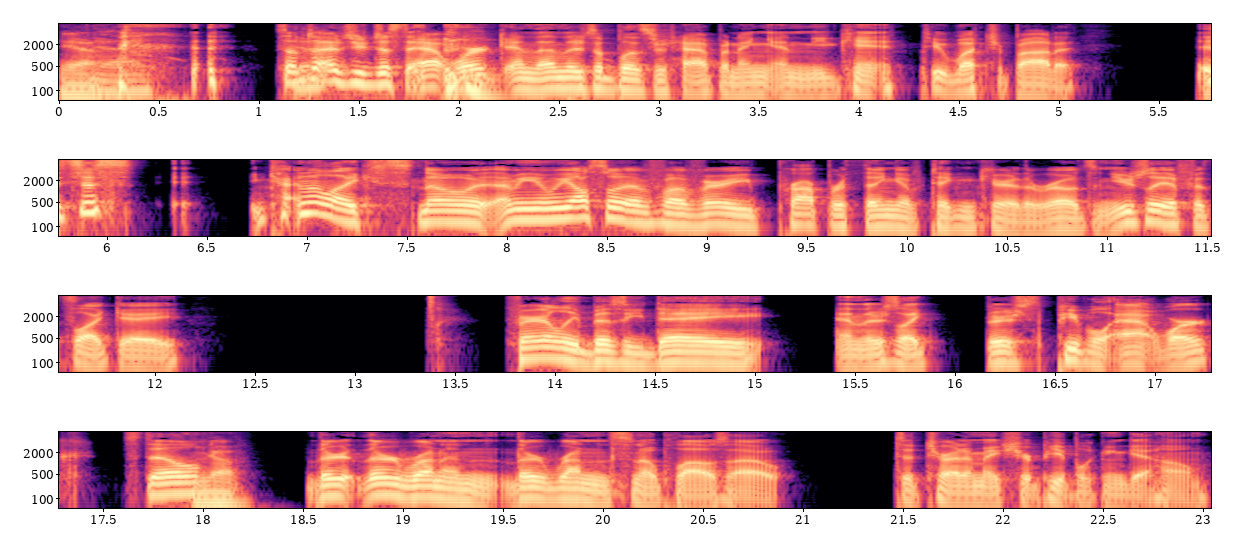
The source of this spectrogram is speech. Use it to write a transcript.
Yeah, yeah. Sometimes you're just at work and then there's a blizzard happening and you can't do much about it. It's just kind of like snow. I mean, we also have a very proper thing of taking care of the roads. And usually, if it's like a fairly busy day and there's like there's people at work still, yeah. they're they're running they're running snow plows out to try to make sure people can get home.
